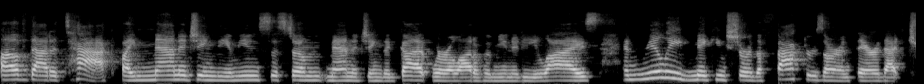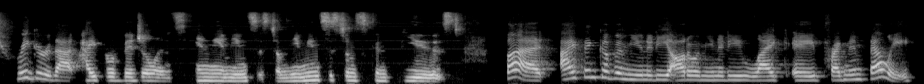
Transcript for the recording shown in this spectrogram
of that attack by managing the immune system, managing the gut where a lot of immunity lies, and really making sure the factors aren't there that trigger that hypervigilance in the immune system. The immune system's confused. But I think of immunity, autoimmunity, like a pregnant belly.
